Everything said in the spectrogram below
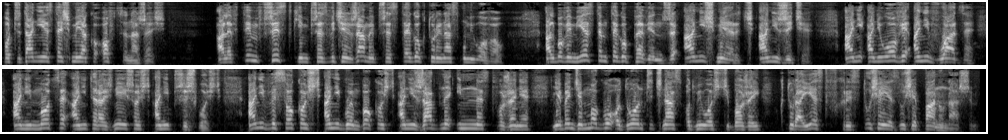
poczytani jesteśmy jako owce na rzeź. Ale w tym wszystkim przezwyciężamy przez Tego, który nas umiłował. Albowiem jestem tego pewien, że ani śmierć, ani życie, ani aniołowie, ani władze, ani moce, ani teraźniejszość, ani przyszłość, ani wysokość, ani głębokość, ani żadne inne stworzenie nie będzie mogło odłączyć nas od miłości Bożej, która jest w Chrystusie Jezusie Panu naszym.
